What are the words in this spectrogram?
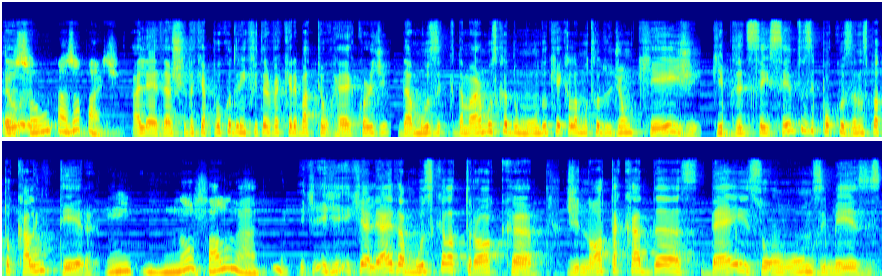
Eu, Eu- sou um caso à parte. Aliás, acho que daqui a pouco o Dream Theater vai querer bater o recorde da música, da maior música do mundo, que é aquela música do John Cage, que precisa de 600 e poucos anos para tocá-la inteira. E não falo nada. E que, e- e que, aliás, a música ela troca de nota a cada 10 ou 11 meses.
